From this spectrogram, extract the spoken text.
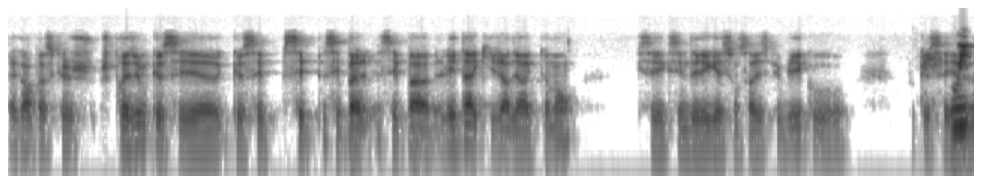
D'accord, parce que je, présume que c'est euh, que c'est pas c'est pas l'État qui gère directement, c'est c'est une délégation de service public ou, que c'est oui.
